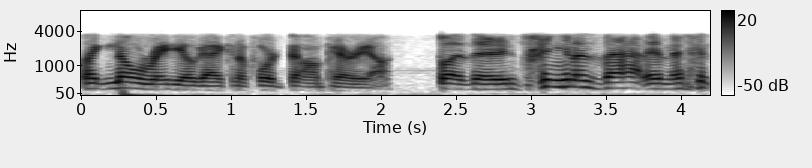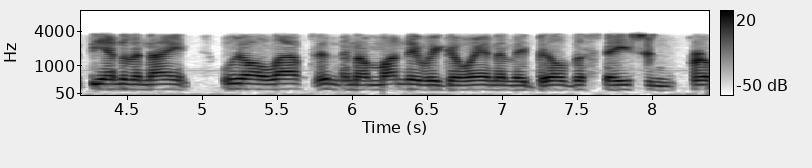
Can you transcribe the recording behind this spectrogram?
Like no radio guy can afford Dom Perignon but they're bringing us that, and then at the end of the night, we all left, and then on Monday we go in and they billed the station for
